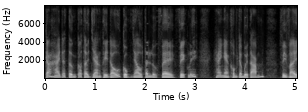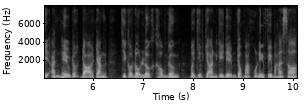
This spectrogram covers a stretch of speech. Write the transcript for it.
cả hai đã từng có thời gian thi đấu cùng nhau tại lượt về Việt League 2018. Vì vậy, anh hiểu rất rõ rằng chỉ có nỗ lực không ngừng mới giúp cho anh ghi điểm trong mắt huấn luyện viên Park Hang-seo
